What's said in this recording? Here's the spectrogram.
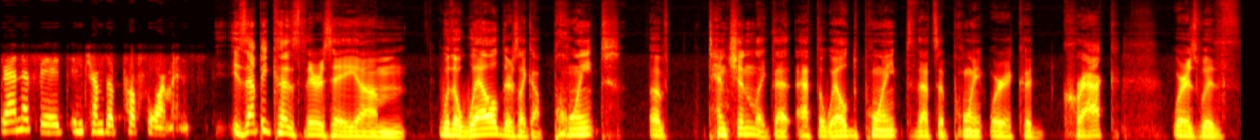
benefit in terms of performance. Is that because there's a um, with a weld? There's like a point of tension, like that at the weld point. That's a point where it could crack. Whereas with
